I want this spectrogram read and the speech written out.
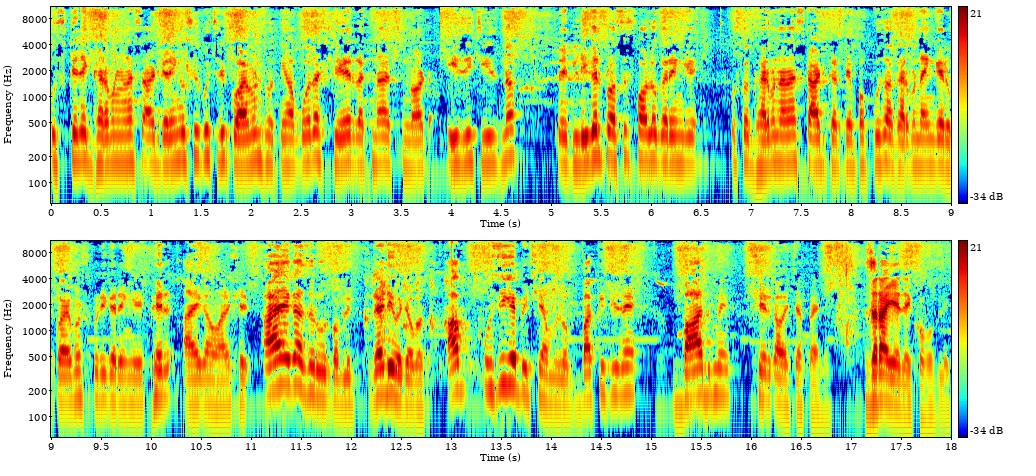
اس کے لیے گھر بنانا اسٹارٹ کریں گے۔ اس کی کچھ ریکوائرمنٹس ہوتی ہیں۔ آپ کو پتا شیر رکھنا اٹس ناٹ ایزی چیز نا، تو ایک لیگل پروسیس فالو کریں گے۔ اس کا گھر بنانا سٹارٹ کرتے ہیں، پپو کا گھر بنائیں گے ریکوائرمنٹس پوری کریں گے، پھر آئے گا ہمارا شیر آئے گا ضرور پبلک ریڈی ہو جاؤ بس۔ اب اسی کے پیچھے ہم لوگ، باقی چیزیں بعد میں شیر کا بچہ پہلے۔ ذرا یہ دیکھو پبلک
